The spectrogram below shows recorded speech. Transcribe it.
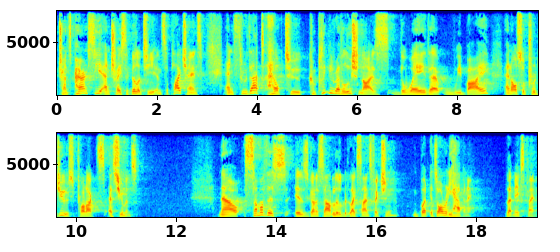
transparency and traceability in supply chains, and through that, help to completely revolutionize the way that we buy and also produce products as humans. Now, some of this is going to sound a little bit like science fiction, but it's already happening. Let me explain.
